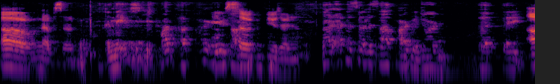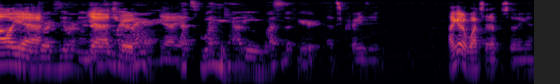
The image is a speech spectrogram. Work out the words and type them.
Oh, an episode. And they, what the fuck are you I'm so talking? confused right now. That episode of South Park with George, that they Oh yeah, George Zimmerman. Yeah, that was true. Lake Mary. Yeah, yeah. That's one county west of here. that's crazy. I gotta watch that episode again.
